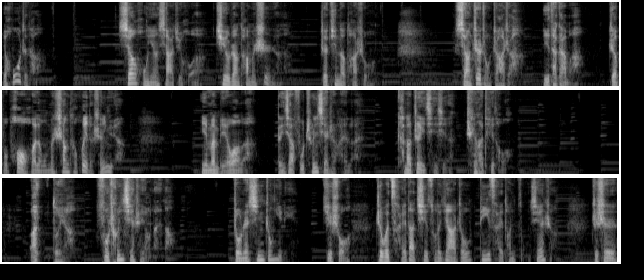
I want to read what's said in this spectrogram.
要护着他？萧红阳下句话却又让他们释然了，只听到他说：“像这种渣渣，理他干嘛？”这不破坏了我们商客会的声誉啊！你们别忘了，等下富春先生还来，看到这一情形，成何体统？哎，对呀，富春先生要来呢。众人心中一凛。据说这位财大气粗的亚洲第一财团总先生，只是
